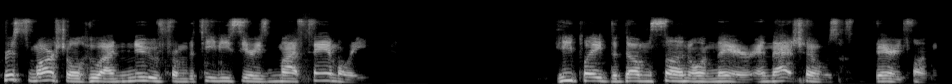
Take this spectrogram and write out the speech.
Kris Marshall, who I knew from the TV series My Family. He played the dumb son on there, and that show was very funny.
